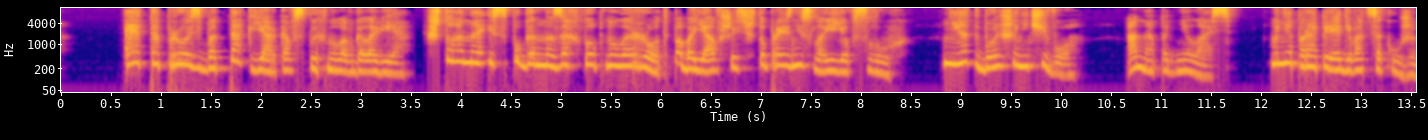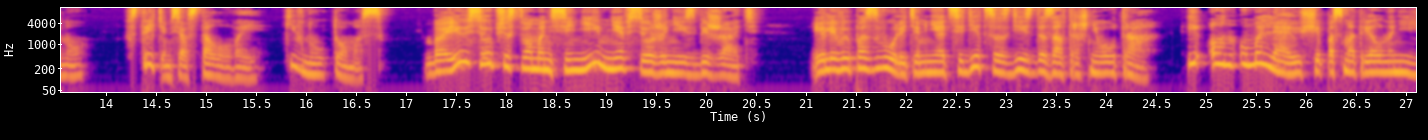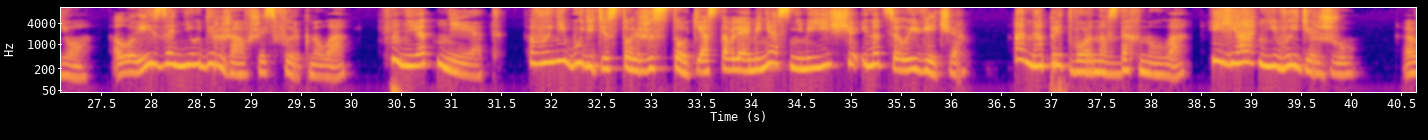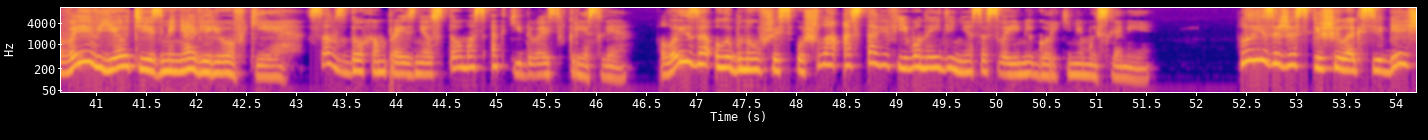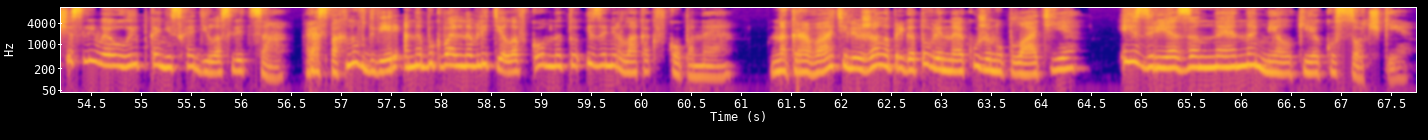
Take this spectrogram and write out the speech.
Эта просьба так ярко вспыхнула в голове, что она испуганно захлопнула рот, побоявшись, что произнесла ее вслух. «Нет больше ничего». Она поднялась. «Мне пора переодеваться к ужину. Встретимся в столовой», — кивнул Томас. «Боюсь, общества Мансини мне все же не избежать. Или вы позволите мне отсидеться здесь до завтрашнего утра?» И он умоляюще посмотрел на нее. Луиза, не удержавшись, фыркнула. «Нет-нет, вы не будете столь жестоки, оставляя меня с ними еще и на целый вечер». Она притворно вздохнула. «Я не выдержу». «Вы вьете из меня веревки», — со вздохом произнес Томас, откидываясь в кресле. Луиза, улыбнувшись, ушла, оставив его наедине со своими горькими мыслями. Луиза же спешила к себе, счастливая улыбка не сходила с лица. Распахнув дверь, она буквально влетела в комнату и замерла, как вкопанная. На кровати лежало приготовленное к ужину платье, изрезанное на мелкие кусочки.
